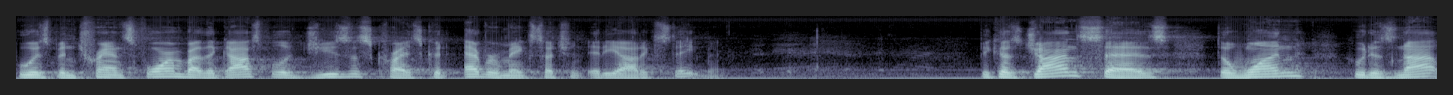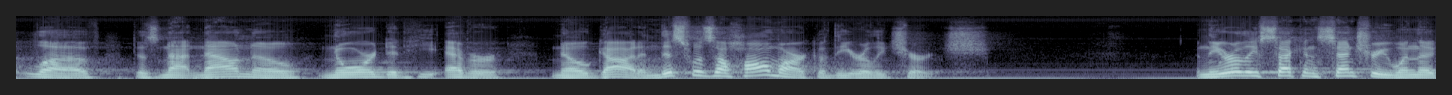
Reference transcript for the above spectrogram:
who has been transformed by the gospel of Jesus Christ could ever make such an idiotic statement. Because John says, the one who does not love does not now know, nor did he ever know God. And this was a hallmark of the early church. In the early second century, when the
